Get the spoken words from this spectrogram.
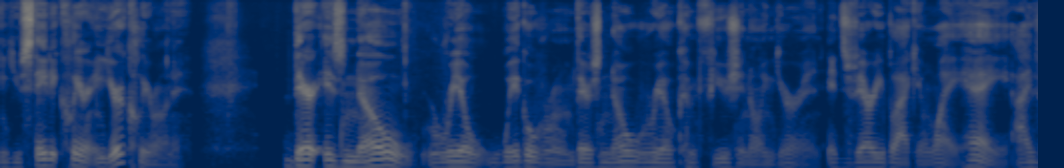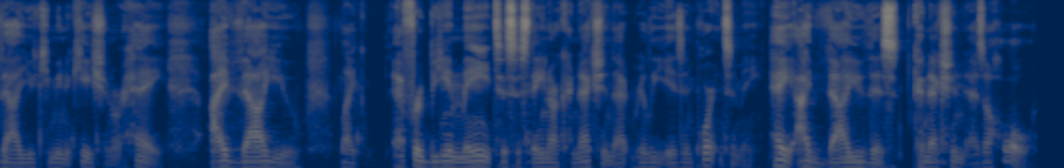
and you state it clear and you're clear on it, there is no real wiggle room. There's no real confusion on end. It's very black and white. Hey, I value communication, or hey, I value like effort being made to sustain our connection. That really is important to me. Hey, I value this connection as a whole.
